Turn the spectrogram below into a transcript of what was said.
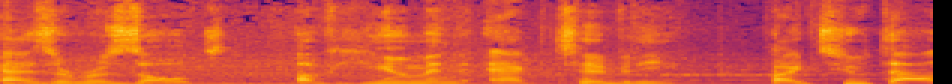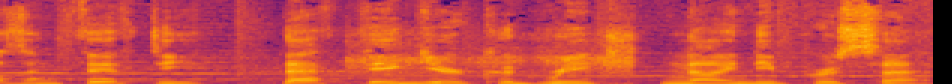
as a result of human activity. By 2050, that figure could reach 90%.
